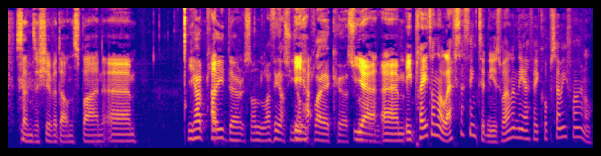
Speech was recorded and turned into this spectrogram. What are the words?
sends a shiver down the spine. Um, He had played there at Sunderland. I think that's a young ha- player curse. yeah, um, He played on the left, I think, didn't he, as well, in the FA Cup semi final?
